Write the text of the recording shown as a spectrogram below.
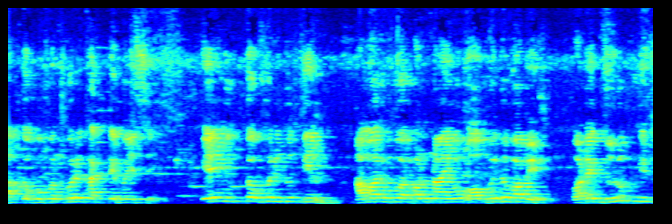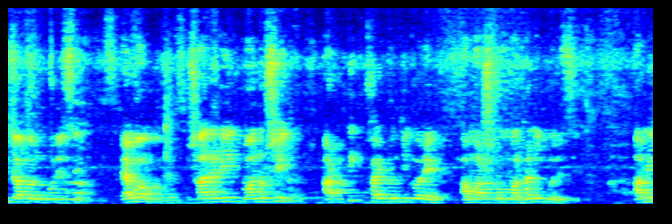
আত্মগোপন করে থাকতে হয়েছে। এই উক্ত ফরিদুদ্দিন আমার উপর অন্যায় ও অবৈধভাবে অনেক জুলুক নির্যাতন করেছে এবং শারীরিক, মানসিক, আর্থিক ক্ষয়ক্ষতি করে আমার সম্মানহানি করেছে। আমি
